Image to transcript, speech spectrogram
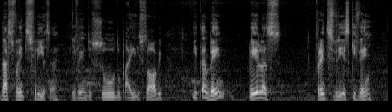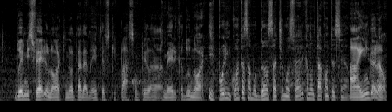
das frentes frias, né? que vem do sul do país, sobe, e também pelas frentes frias que vêm do hemisfério norte, notadamente as que passam pela América do Norte. E por enquanto essa mudança atmosférica não está acontecendo? Ainda não.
